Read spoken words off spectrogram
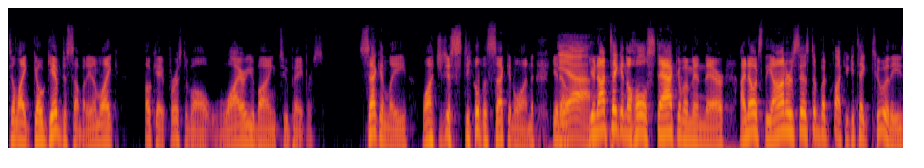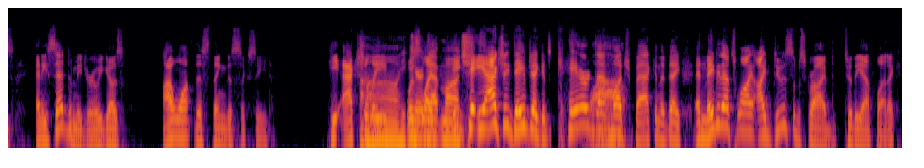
to like go give to somebody. And I'm like, okay, first of all, why are you buying two papers? Secondly, why don't you just steal the second one? You know, Yeah. you're not taking the whole stack of them in there. I know it's the honor system, but fuck, you can take two of these. And he said to me, Drew, he goes, I want this thing to succeed. He actually Oh, he was cared like, that much. He, he actually, Dave Jenkins cared that much back in the day, and maybe that's why I do subscribe to the Athletic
